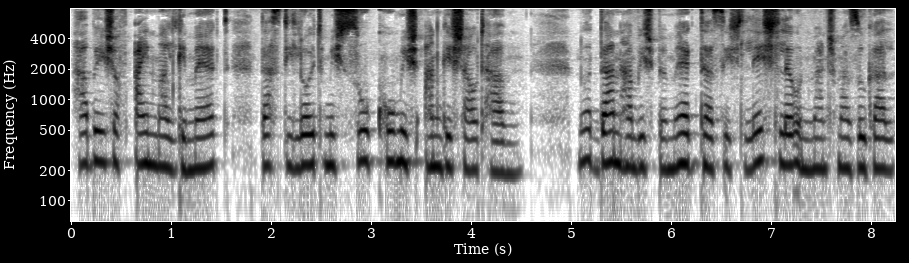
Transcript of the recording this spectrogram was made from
habe ich auf einmal gemerkt, dass die Leute mich so komisch angeschaut haben. Nur dann habe ich bemerkt, dass ich lächle und manchmal sogar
